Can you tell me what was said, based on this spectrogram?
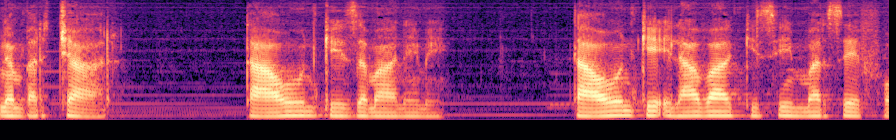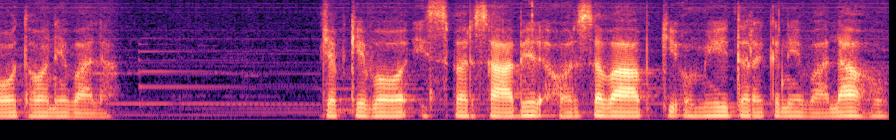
नंबर चार ताउन के ज़माने में। ताउन के अलावा किसी मर से फौत होने वाला। जबकि वह इस पर साबिर और सवाब की उम्मीद रखने वाला हो।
